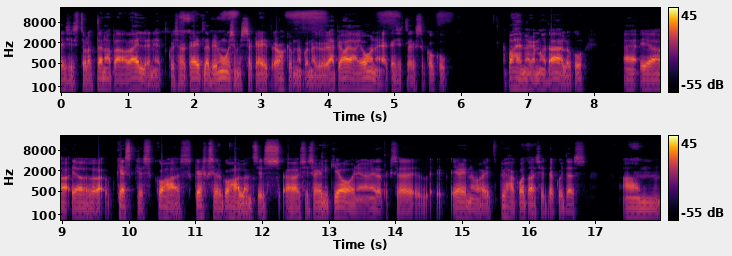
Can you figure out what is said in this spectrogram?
ja siis tuleb tänapäeva välja, nii et kui sa käid läbi muuseumis, sa käid rohkem nagu, nagu läbi ajajoone ja käsitletakse kogu Vahemeremaade ajalugu. ja, ja keskses kohas, kesksel kohal on siis, siis religioon ja näidatakse erinevaid pühakodasid ja kuidas um,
